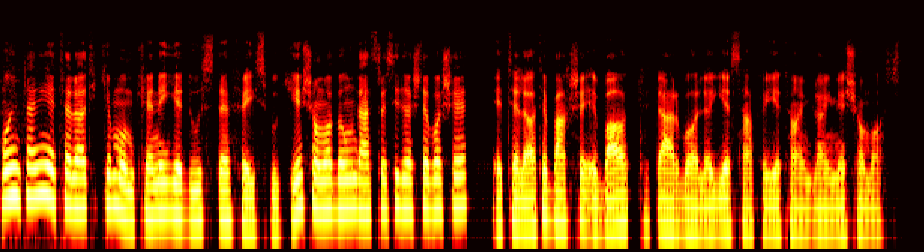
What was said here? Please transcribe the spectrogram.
مهمترین اطلاعاتی که ممکنه یه دوست فیسبوکی شما به اون دسترسی داشته باشه اطلاعات بخش About در بالای صفحه Timeline شماست.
